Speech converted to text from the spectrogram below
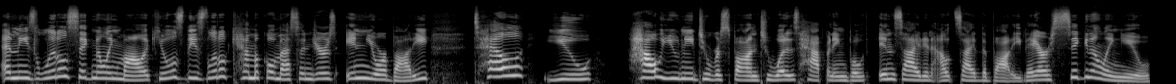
And these little signaling molecules, these little chemical messengers in your body, tell you how you need to respond to what is happening both inside and outside the body. They are signaling you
